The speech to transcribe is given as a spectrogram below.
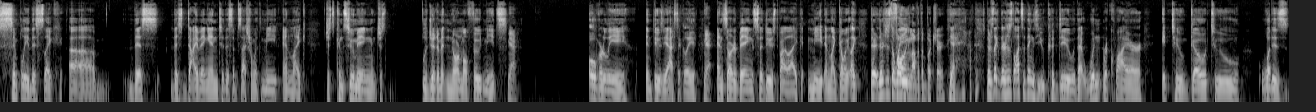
simply this like uh, this this diving into this obsession with meat and like just consuming just legitimate normal food meats Yeah. overly enthusiastically Yeah. and sort of being seduced by like meat and like going like there, there's just a way Falling you- in love with the butcher. yeah. There's like there's just lots of things you could do that wouldn't require it to go to what is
